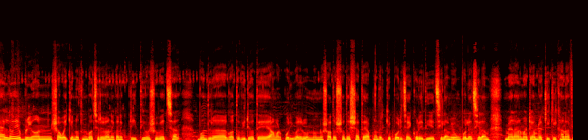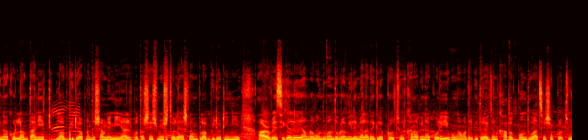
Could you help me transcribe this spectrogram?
হ্যালো এভরিওয়ান, সবাইকে নতুন বছরের অনেক অনেক প্রীতি ও শুভেচ্ছা। বন্ধুরা, গত ভিডিওতে আমার পরিবারের অন্য অন্য সদস্যদের সাথে আপনাদেরকে পরিচয় করে দিয়েছিলাম এবং বলেছিলাম মেলার মাঠে আমরা কী কী খানাফিনা করলাম তা নিয়ে একটি ব্লগ ভিডিও আপনাদের সামনে নিয়ে আসব। তো শেষমেশ চলে আসলাম ব্লগ ভিডিওটি নিয়ে। আর বেসিক্যালি আমরা বন্ধুবান্ধবরা মিলে মেলাতে গেলে প্রচুর খানাপিনা করি এবং আমাদের ভিতরে একজন খাদক বন্ধু আছে, সে প্রচুর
